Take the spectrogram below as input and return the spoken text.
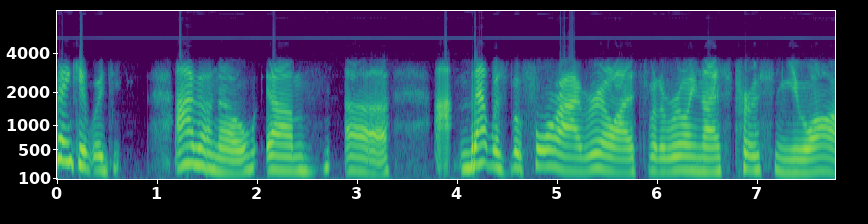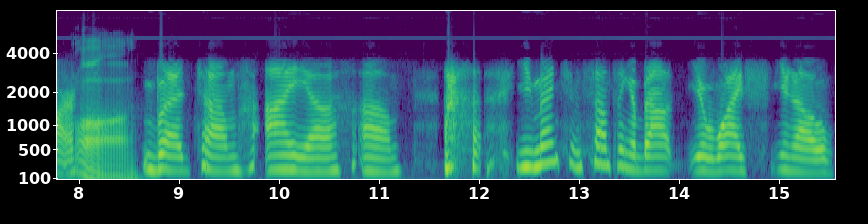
think it was I don't know. Um, uh, I- that was before I realized what a really nice person you are. Aw. But um, I, uh, um, you mentioned something about your wife, you know,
